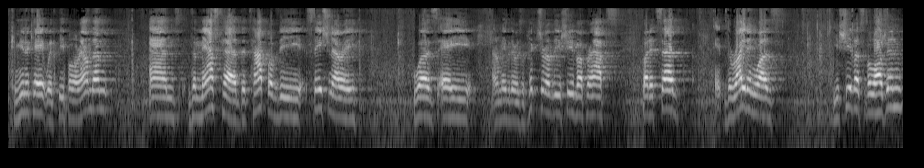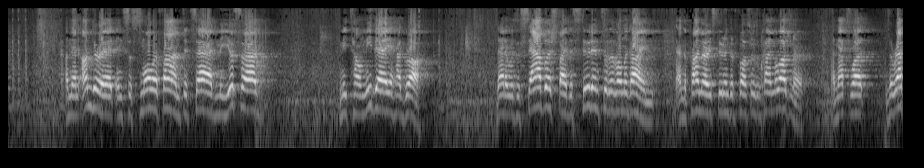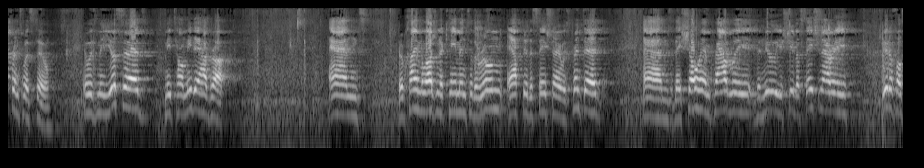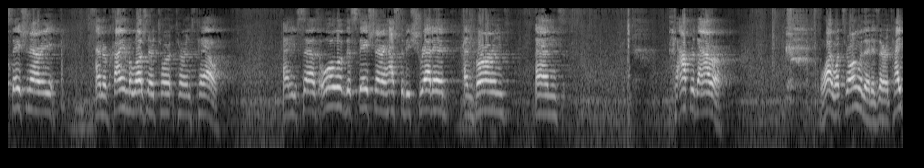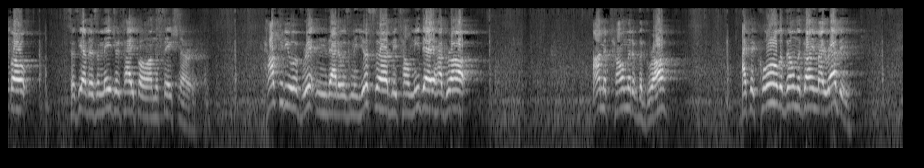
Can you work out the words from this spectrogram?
communicate with people around them. And the masthead, the top of the stationery, was a, I don't know, maybe there was a picture of the yeshiva perhaps, but it said, the writing was Yeshivas Volozhin, and then under it, in some smaller font, it said, Miyusad Mitalmidei Hagra that it was established by the students of the Vilna Gaon, and the primary student, of course, was Chaim Melozhner. And that's what the reference was to. It was Miyusad Mitalmide Hagra. And Reb Chaim came into the room after the stationery was printed, and they show him proudly the new yeshiva stationery, beautiful stationery, and Reb Chaim Melozhner tur- turns pale. And he says all of this stationery has to be shredded and burned and to offer the arrow. Why? What's wrong with it? Is there a typo? He says, yeah, there's a major typo on the stationery. How could you have written that it was miyusad mitalmidei hagra? I'm a Talmid of the Gra. I could call the Vilna Gaon my Rebbe,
